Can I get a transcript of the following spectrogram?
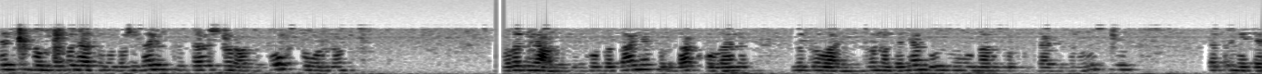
де судом зобов'язано Божедарівську селищну раду повторно розглянути клопотання Спартак Олени Миколаївни про надання дозволу на розробку проекту землеустрою та прийняття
